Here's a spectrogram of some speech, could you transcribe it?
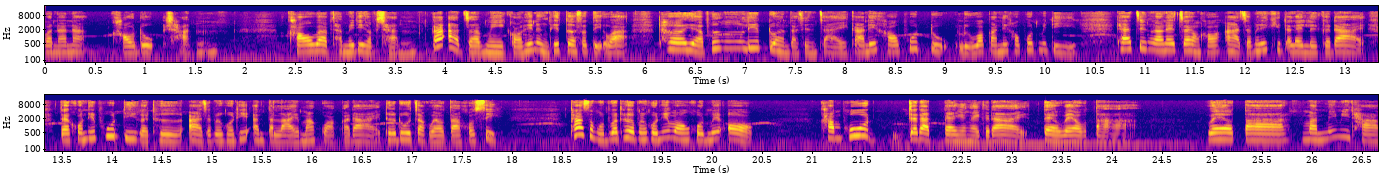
วันนั้นน่ะ เขาดุฉัน เขาแบบทำไม่ดีกับฉัน ก็อาจจะมีกองที่หนึ่งที่เตือนสติว่า เธออย่าเพิ่งรีบด่วนตัดสินใจ การที่เขาพูดดุหรือว่าการที่เขาพูดไม่ดี แท้จริงแล้วในใจของเขาอาจจะไม่ได้คิดอะไรเลยก็ได้ แต่คนที่พูดดีกับเธออาจจะเป็นคนที่อันตรายมากกว่าก็ได้ เธอดูจากแววตาเขาสิ ถ้าสมมติว่าเธอเป็นคนที่มองคนไม่ออกคำพูดจะดัดแปลงยังไงก็ได้ แต่แววตา แววตามันไม่มีทาง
